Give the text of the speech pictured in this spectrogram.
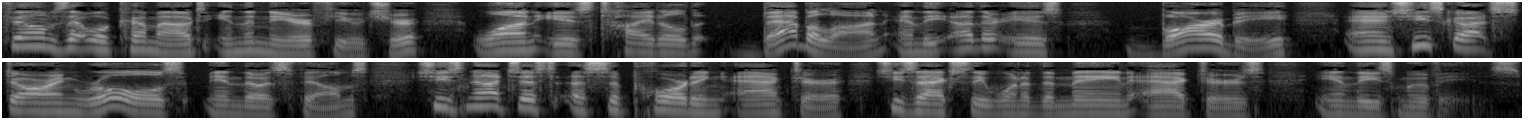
films that will come out in the near future. One is titled Babylon, and the other is Barbie, and she's got starring roles in those films. She's not just a supporting actor, she's actually one of the main actors in these movies.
